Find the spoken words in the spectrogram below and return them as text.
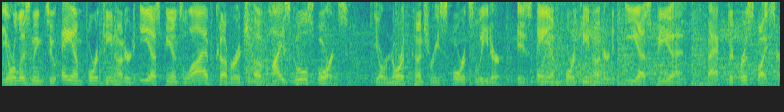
You're listening to AM 1400 ESPN's live coverage of high school sports. Your North Country sports leader is AM 1400 ESPN. Back to Chris Spicer.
